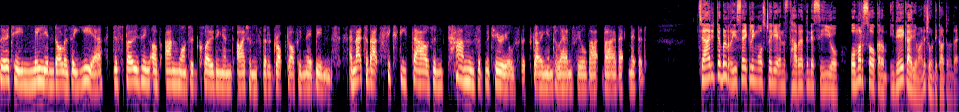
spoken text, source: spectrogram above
$13 million a year disposing of unwanted clothing and items that are dropped off in their bins. And that's about 60,000 tons of materials that's going into landfill by, by that method. Charitable recycling Australia എന്ന സ്ഥാപനത്തിന്റെ സിഇഒ ഒമർ സോക്കറും ഇതേ കാര്യമാണ് ചൂണ്ടിക്കാട്ടുന്നത്.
